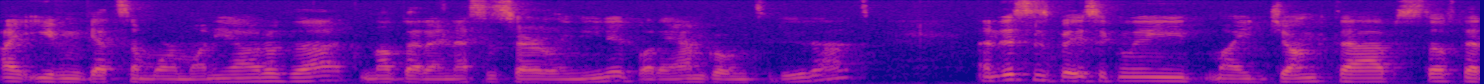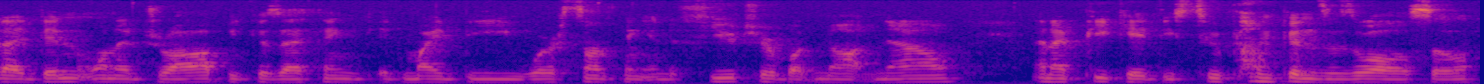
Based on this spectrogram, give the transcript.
I even get some more money out of that. Not that I necessarily need it, but I am going to do that. And this is basically my junk tab, stuff that I didn't want to drop because I think it might be worth something in the future, but not now. And I PK'd these two pumpkins as well, so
